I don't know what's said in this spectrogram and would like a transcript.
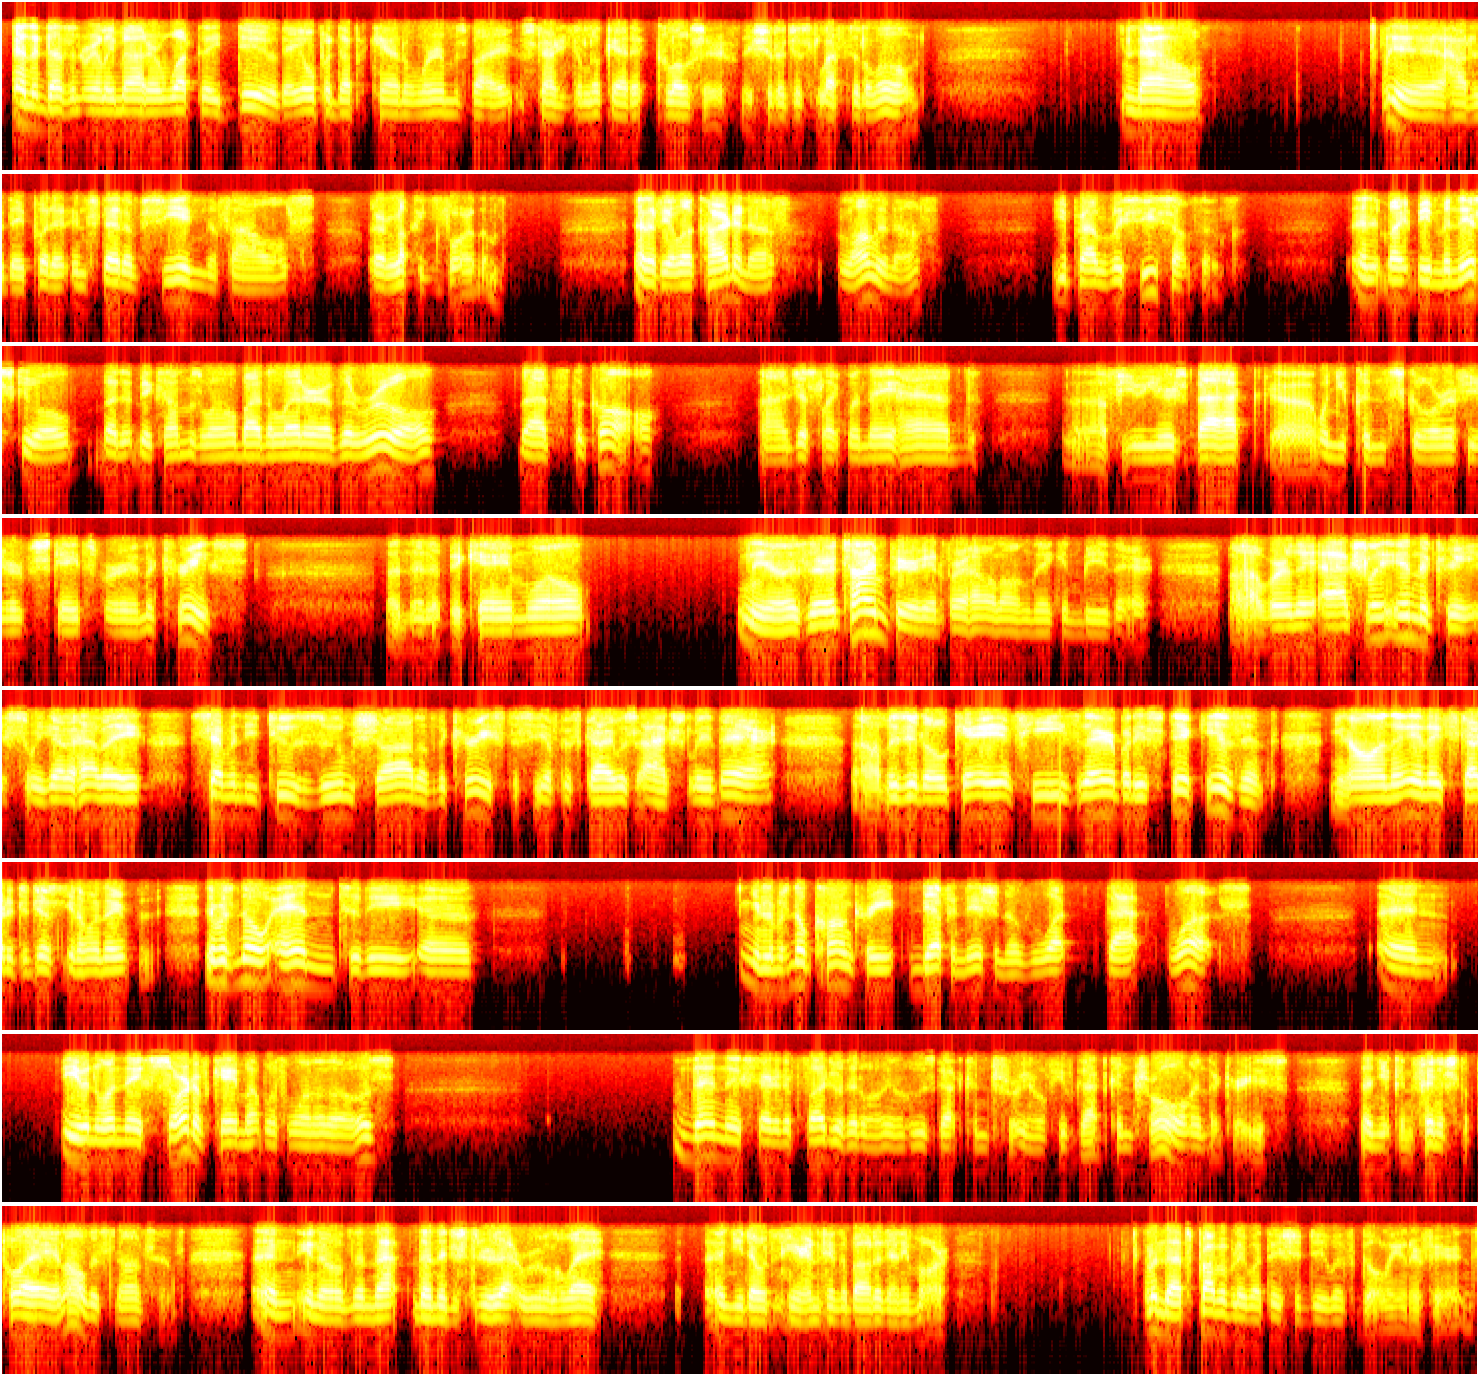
and it doesn't really matter what they do. They opened up a can of worms by starting to look at it closer. They should have just left it alone. Now, how did they put it? Instead of seeing the fouls, they're looking for them. And if you look hard enough, long enough, you probably see something. And it might be minuscule, but it becomes, well, by the letter of the rule, that's the call. Uh, just like when they had uh, a few years back uh, when you couldn't score if your skates were in the crease. And then it became, well, You know, is there a time period for how long they can be there? Uh, were they actually in the crease? We got to have a 72 zoom shot of the crease to see if this guy was actually there. Um, is it okay if he's there but his stick isn't? You know, and they and they started to just you know, and they there was no end to the uh, you know there was no concrete definition of what that was, and even when they sort of came up with one of those, then they started to fudge with it. Well, you know, who's got control? You know, if you've got control in the crease, then you can finish the play and all this nonsense. And you know, then that then they just threw that rule away, and you don't hear anything about it anymore. And that's probably what they should do with goalie interference.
